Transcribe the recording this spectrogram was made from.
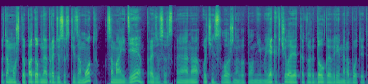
Потому что подобный продюсерский замот, сама идея продюсерская, она очень сложно выполнима. Я как человек, который долгое время работает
